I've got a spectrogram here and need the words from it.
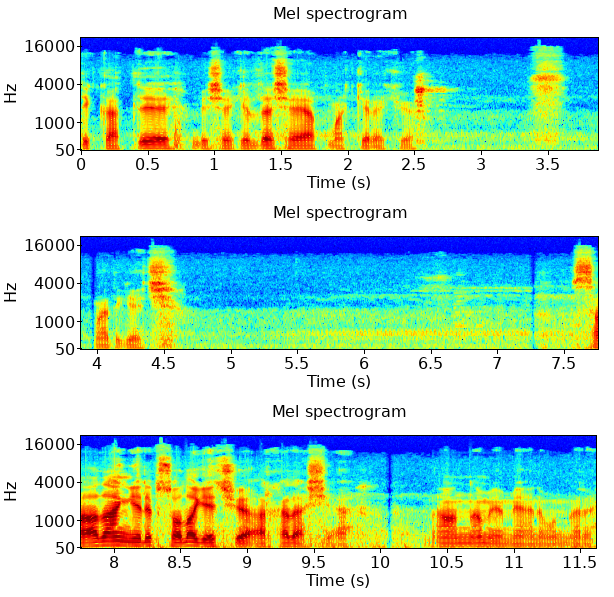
dikkatli bir şekilde şey yapmak gerekiyor. Hadi geç. Sağdan gelip sola geçiyor arkadaş ya. Ben anlamıyorum yani bunları.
